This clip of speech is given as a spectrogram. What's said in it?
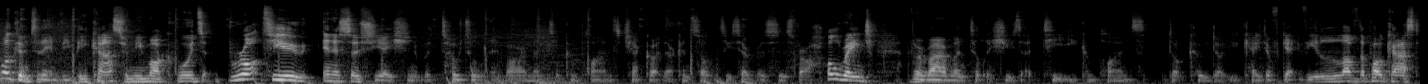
Welcome to the MVP cast from me, Mark Woods, brought to you in association with Total Environmental Compliance. Check out their consultancy services for a whole range of environmental issues at tecompliance.co.uk. Don't forget, if you love the podcast,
